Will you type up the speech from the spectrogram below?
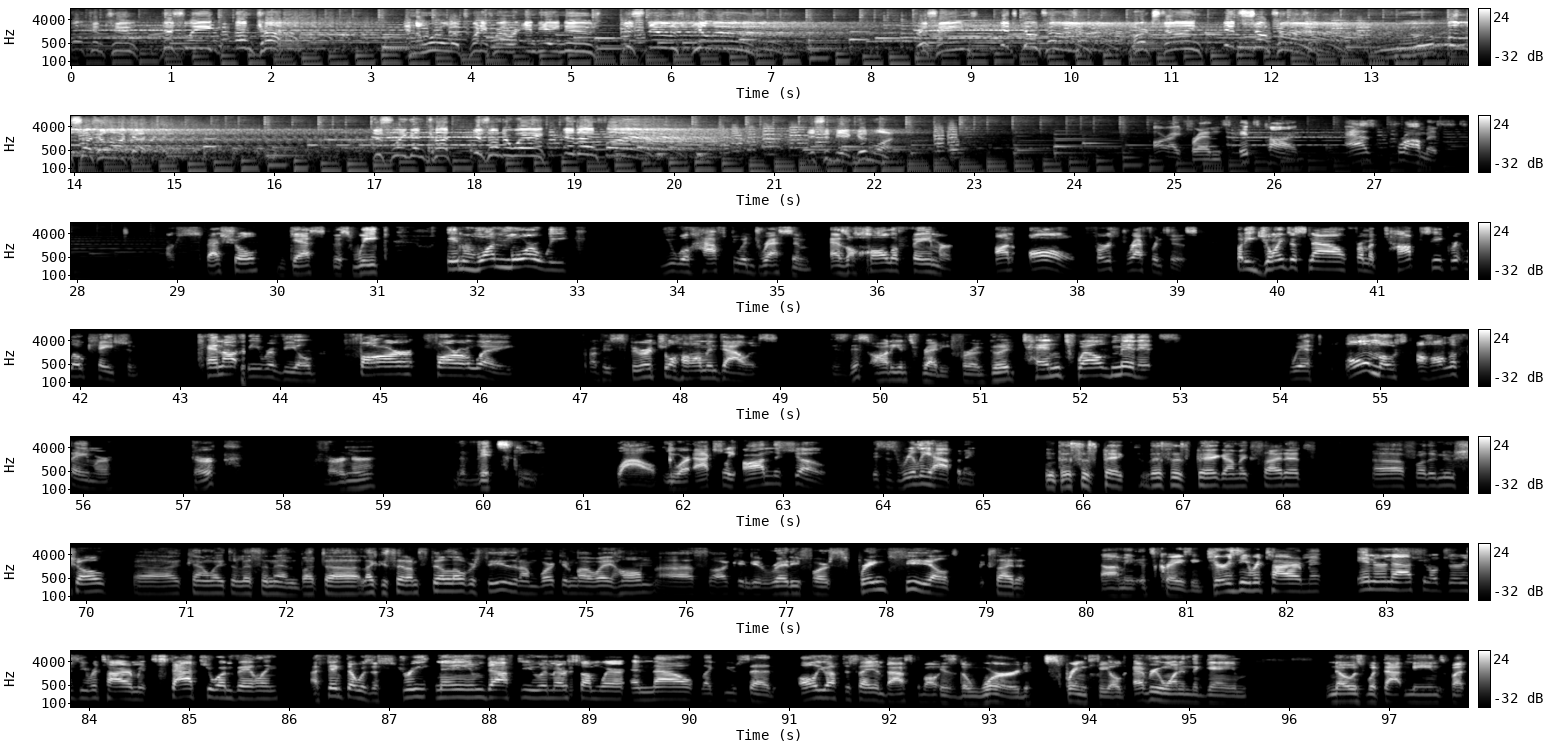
Welcome to This League Uncut. In the world of 24 hour NBA news, this news you lose. Chris Haynes, it's go time. Marc Stein, it's showtime. Boom shakalaka. This League Uncut is underway and on fire. This should be a good one. All right, friends, it's time. As promised, our special guest this week. In one more week, you will have to address him as a Hall of Famer on all first references. But he joins us now from a top secret location, cannot be revealed, far, far away from his spiritual home in Dallas. Is this audience ready for a good 10, 12 minutes with almost a Hall of Famer, Dirk Werner Nowitzki. Wow, you are actually on the show. This is really happening. This is big. This is big. I'm excited uh, for the new show. Uh, I can't wait to listen in. But uh, like you said, I'm still overseas and I'm working my way home uh, so I can get ready for Springfield. Excited. I mean, it's crazy. Jersey retirement, international jersey retirement, statue unveiling. I think there was a street named after you in there somewhere. And now, like you said, all you have to say in basketball is the word Springfield. Everyone in the game knows what that means, but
